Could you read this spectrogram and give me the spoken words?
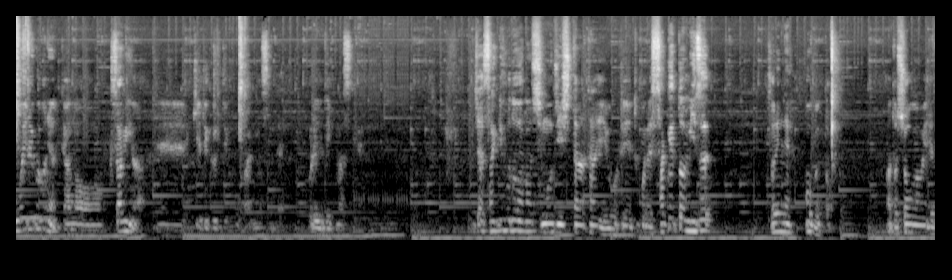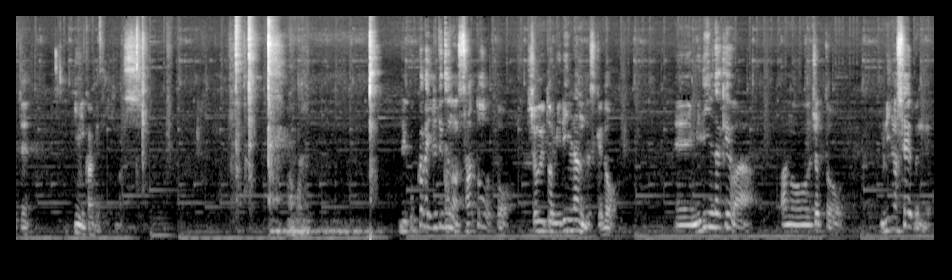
入れることによってあの臭みが、えー、消えてくっていう効果がありますのでこれ入れていきますね。じゃあ先ほどあの下地した鯛を、えーと、これ酒と水。それにね昆布とあと生姜を入れて火にかけていきます。でここから入れていくのは砂糖と醤油とみりんなんですけど、えー、みりんだけはあのー、ちょっとみりんの成分で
